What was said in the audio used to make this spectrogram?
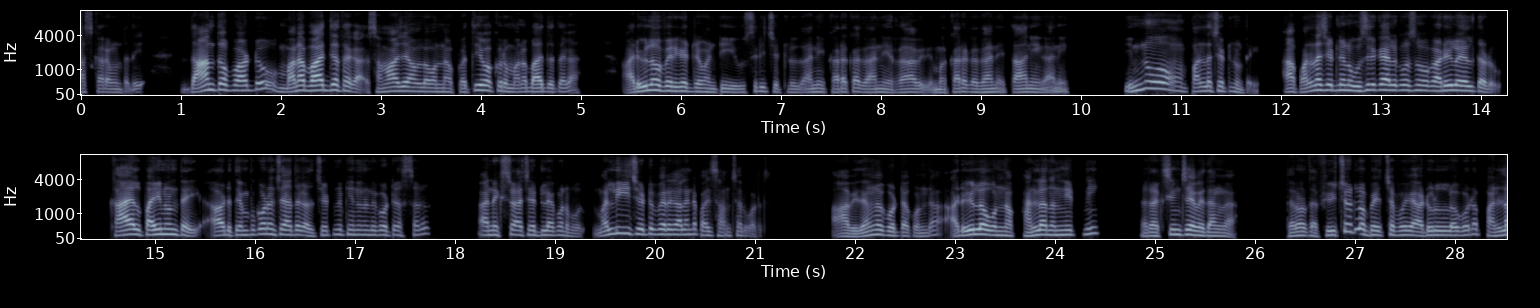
ఆస్కారం ఉంటుంది దాంతోపాటు మన బాధ్యతగా సమాజంలో ఉన్న ప్రతి ఒక్కరు మన బాధ్యతగా అడవిలో పెరిగేటువంటి ఉసిరి చెట్లు కానీ కరక కానీ రావి కరక కానీ తాని కానీ ఎన్నో పండ్ల చెట్లుంటాయి. ఆ పండ్ల చెట్లను ఉసిరికాయల కోసం ఒక అడవిలో వెళ్తాడు కాయలు పైనుంటాయి. ఆడు తెంపుకోవడం చేత కాదు. చెట్టును కింద నుండి కొట్టేస్తాడు. ఆ నెక్స్ట్ ఆ చెట్టు లేకుండా పోతుంది. మళ్ళీ ఈ చెట్టు పెరగాలంటే పది సంవత్సరాలు పడుతుంది. ఆ విధంగా కొట్టకుండా అడవిలో ఉన్న పండ్లనన్నిటిని రక్షించే విధంగా, తర్వాత ఫ్యూచర్‌లో పెంచబోయే అడవులలో కూడా పండ్ల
